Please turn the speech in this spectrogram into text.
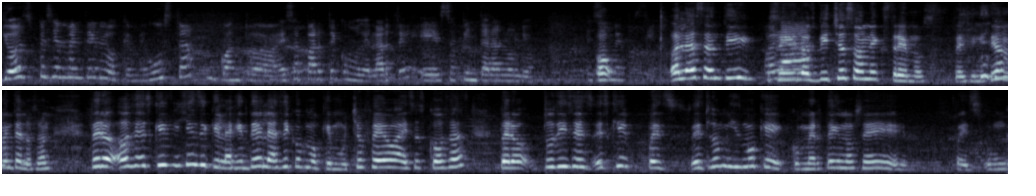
yo especialmente lo que me gusta en cuanto a esa parte como del arte es pintar al óleo. Eso oh, me fascina. Hola Santi, sí, los bichos son extremos, definitivamente lo son. Pero, o sea, es que fíjense que la gente le hace como que mucho feo a esas cosas, pero tú dices, es que pues es lo mismo que comerte, no sé, pues un,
